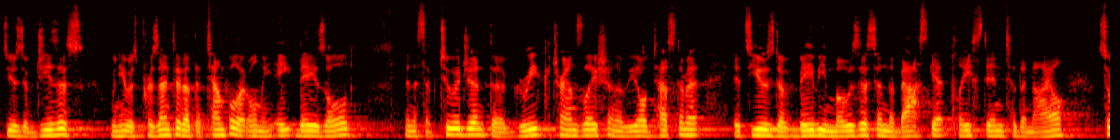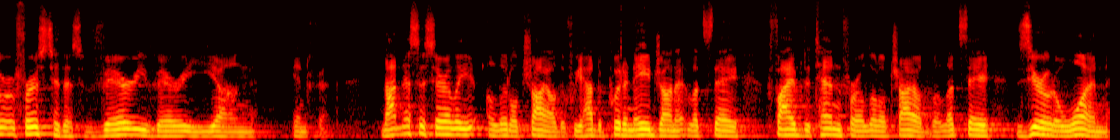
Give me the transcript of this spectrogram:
It's used of Jesus when he was presented at the temple at only eight days old. In the Septuagint, the Greek translation of the Old Testament, it's used of baby Moses in the basket placed into the Nile. So it refers to this very, very young infant. Not necessarily a little child. If we had to put an age on it, let's say 5 to 10 for a little child, but let's say 0 to 1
